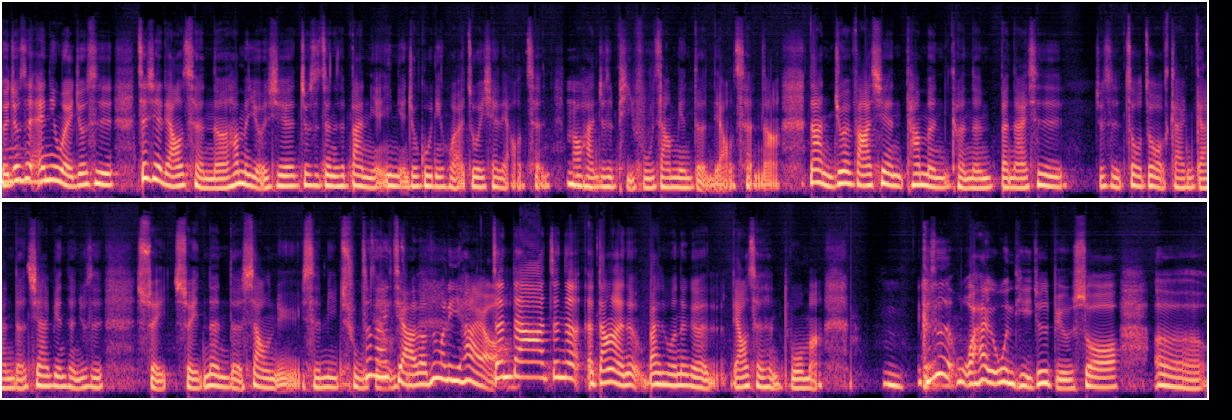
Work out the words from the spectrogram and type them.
对，就是 anyway，就是这些疗程呢，他们有一些就是真的是半年、一年就固定回来做一些疗程，包含就是皮肤上面的疗程啊。那你就会发现，他们可能本来是就是皱皱干干的，现在变成就是水水嫩的少女私密处，真的假的？那么厉害哦？真的啊，真的，呃，当然的，拜托那个疗程很多嘛，嗯，可是我还有个问题，就是比如说，呃，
